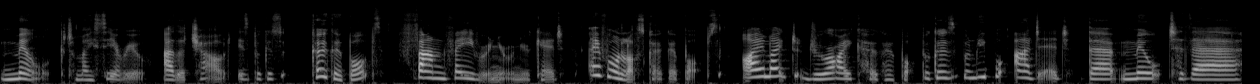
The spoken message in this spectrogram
milk to my cereal as a child is because Cocoa Pops, fan favourite when you're when you're a kid. Everyone loves Cocoa Pops. I liked dry Cocoa Pop because when people added their milk to their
